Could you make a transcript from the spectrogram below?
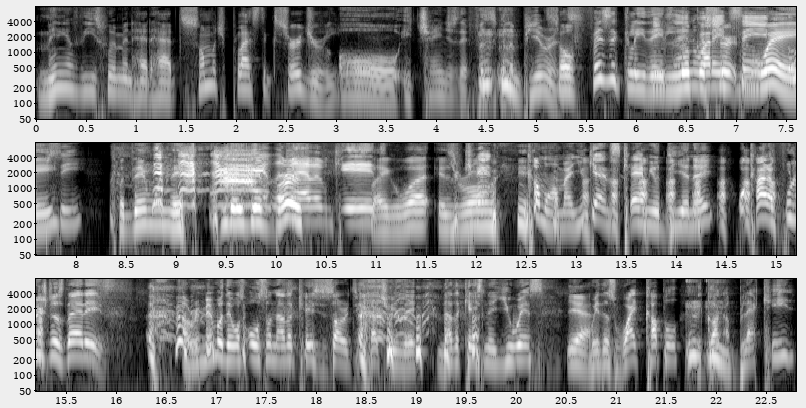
many of these women had had so much plastic surgery. Oh, it changes their physical appearance. So physically, they look a certain way, Oopsie. but then when they they give birth, Have them kids. like what is You wrong? Come on, man. You can't scam your DNA. What kind of foolishness that is? I remember there was also another case. Sorry to cut you in there. Another case in the U.S. Yeah. where this white couple they got a black kid.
